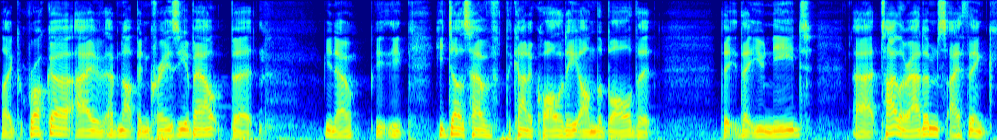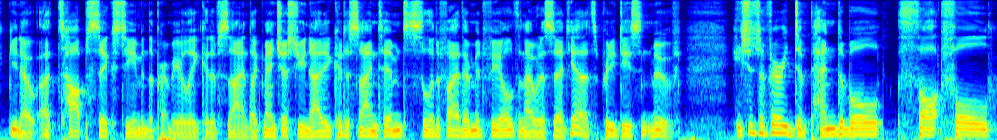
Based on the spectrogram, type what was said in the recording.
Like Roca, I have not been crazy about, but you know he he, does have the kind of quality on the ball that that, that you need. Uh, Tyler Adams, I think, you know, a top six team in the Premier League could have signed. Like Manchester United could have signed him to solidify their midfield, and I would have said, yeah, that's a pretty decent move. He's just a very dependable, thoughtful,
